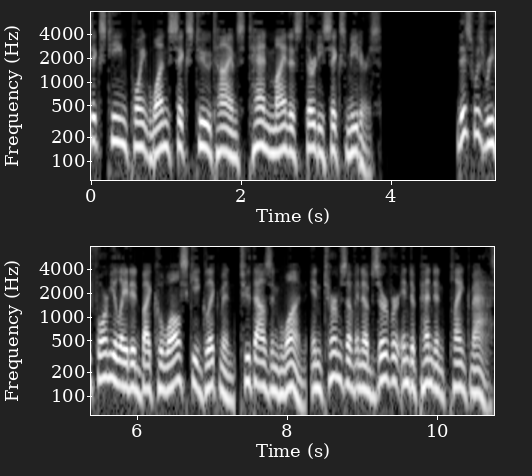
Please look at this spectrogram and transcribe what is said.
16.162 times 10-36 meters. This was reformulated by Kowalski-Glikman 2001 in terms of an observer-independent Planck mass.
